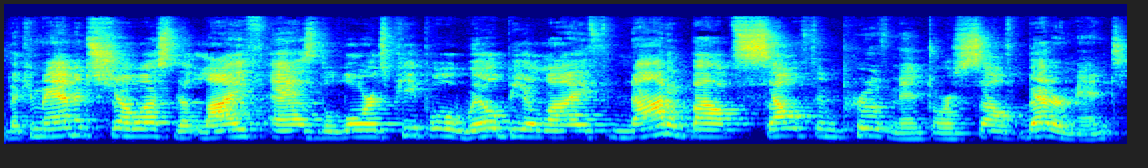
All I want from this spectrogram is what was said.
the commandments show us that life as the Lord's people will be a life not about self improvement or self betterment,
